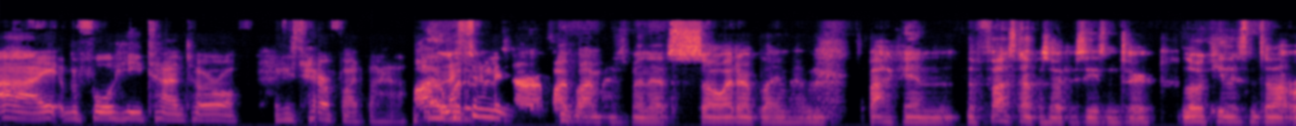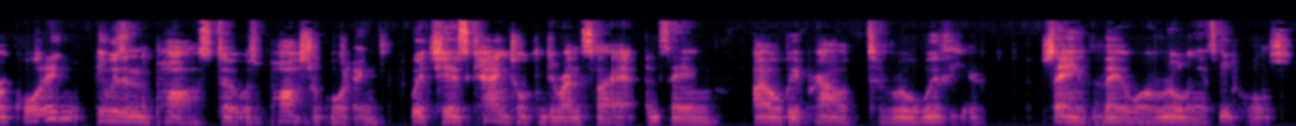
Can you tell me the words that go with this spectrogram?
I," before he turned her off. He's terrified by her. I But would less have than a been minute. terrified by Miss Minutes, so I don't blame him. Back in the first episode of season two, Loki listened to that recording. He was in the past, so it was a past recording, which is Kang talking to Renslayer and saying, I will be proud to rule with you, saying that they were ruling as equals.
